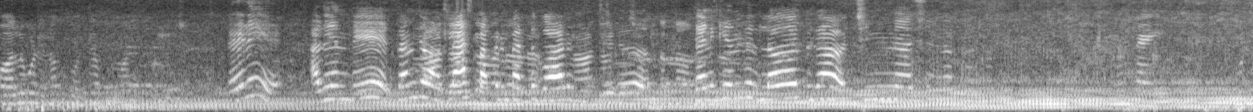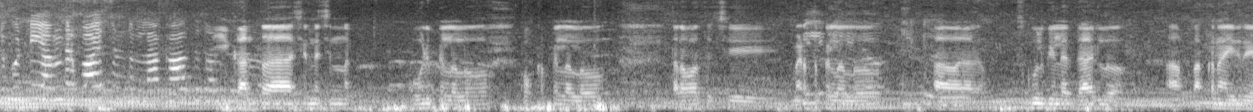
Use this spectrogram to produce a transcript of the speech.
వాళ్ళు కూడా వినకపోతే అప్పుడు వాళ్ళు చెప్పవచ్చు. డాడీ అదేంటి తండ్రి ఒక క్లాస్ పక్కన పెద్ద గోడ ఉంది చూడు. దాని కింద లోతుగా చిన్న చిన్న ఉంటాయి. బుట్టి బుట్టి అందరు బాయ్స్ కంత చిన్న చిన్న కోడి పిల్లలు కుక్క పిల్లలు తర్వాత వచ్చి మెడత పిల్లలు ఆ స్కూల్కి వెళ్ళే దారిలో ఆ పక్కన ఎగిరే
